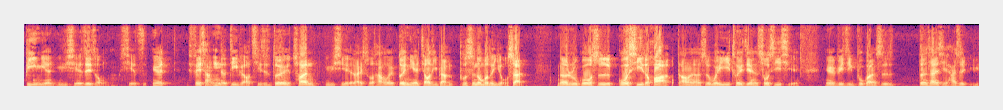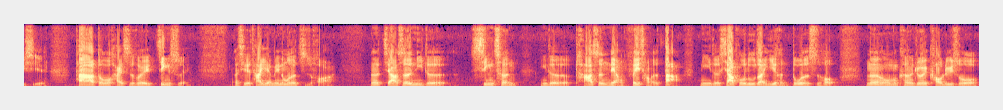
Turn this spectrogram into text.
避免雨鞋这种鞋子，因为非常硬的地表其实对穿雨鞋来说，它会对你的脚底板不是那么的友善。那如果是过膝的话，当然是唯一推荐溯溪鞋，因为毕竟不管是登山鞋还是雨鞋，它都还是会进水，而且它也没那么的止滑。那假设你的行程、你的爬升量非常的大，你的下坡路段也很多的时候，那我们可能就会考虑说，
